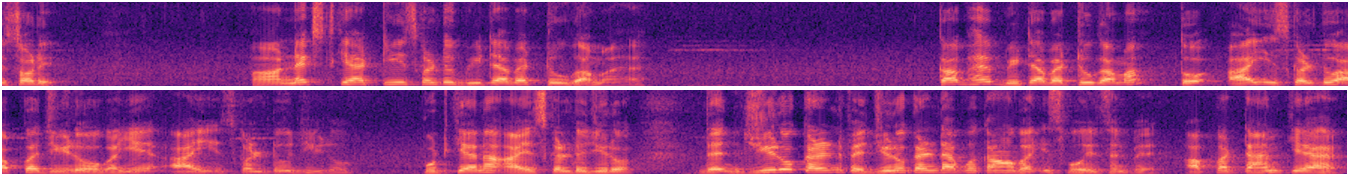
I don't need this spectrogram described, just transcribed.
सॉरी नेक्स्ट क्या है? T is equal to beta by two gamma है। कब है बीटा बाय टू गामा तो आई इजकल टू आपका ज़ीरो होगा, ये I is equal to zero. Put किया ना I is equal to zero. Then zero current पे, ज़ीरो करंट आपका कहाँ होगा? इस पोजीशन पे। आपका टाइम क्या है?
